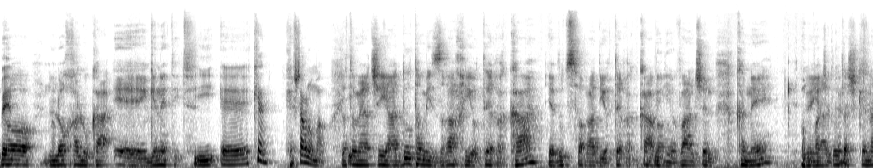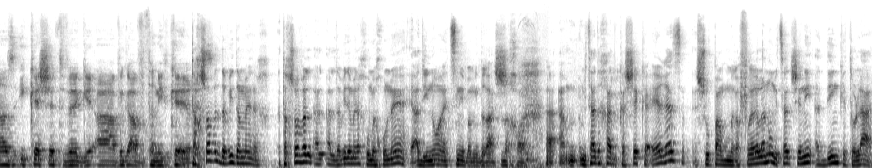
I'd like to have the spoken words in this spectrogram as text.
לא. לא חלוקה אה, גנטית. היא, אה, כן, כן, אפשר לומר. זאת אומרת שיהדות המזרח היא יותר רכה, יהדות ספרד היא יותר רכה במובן של קנה. ויהדות אשכנז עיקשת וגאה וגאוותנית כארץ. תחשוב על דוד המלך, תחשוב על, על, על דוד המלך, הוא מכונה עדינו העצני במדרש. נכון. מצד אחד קשה כארז, שוב פעם הוא מרפרר לנו, מצד שני עדין כתולעת.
